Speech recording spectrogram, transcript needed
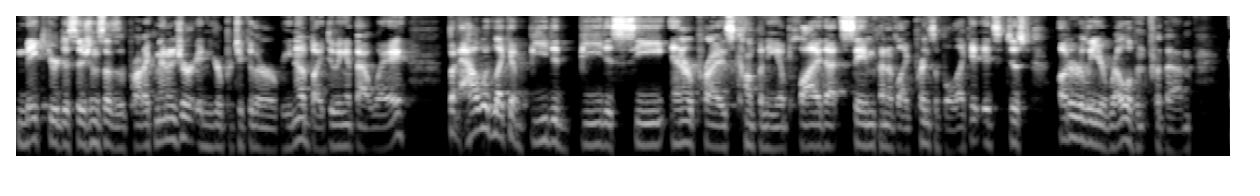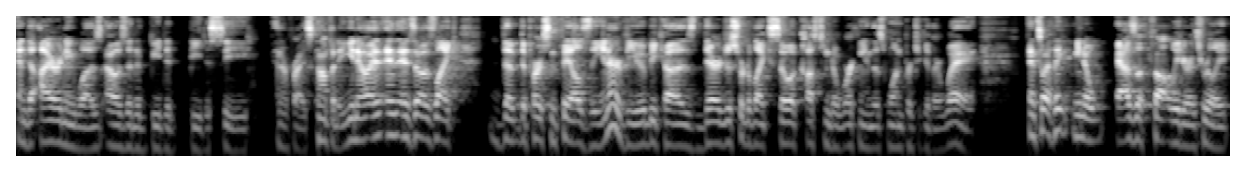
make your decisions as a product manager in your particular arena by doing it that way. But how would like a B2B to C enterprise company apply that same kind of like principle? Like it, it's just utterly irrelevant for them. And the irony was I was at a B2B to C enterprise company, you know, and, and, and so it was like the, the person fails the interview because they're just sort of like so accustomed to working in this one particular way. And so I think, you know, as a thought leader, it's really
